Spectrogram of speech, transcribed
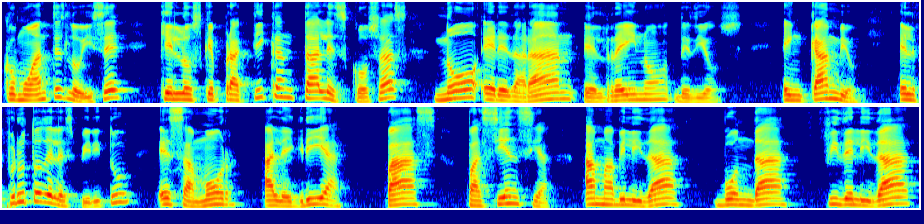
como antes lo hice, que los que practican tales cosas no heredarán el reino de Dios. En cambio, el fruto del Espíritu es amor, alegría, paz, paciencia, amabilidad, bondad, fidelidad,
